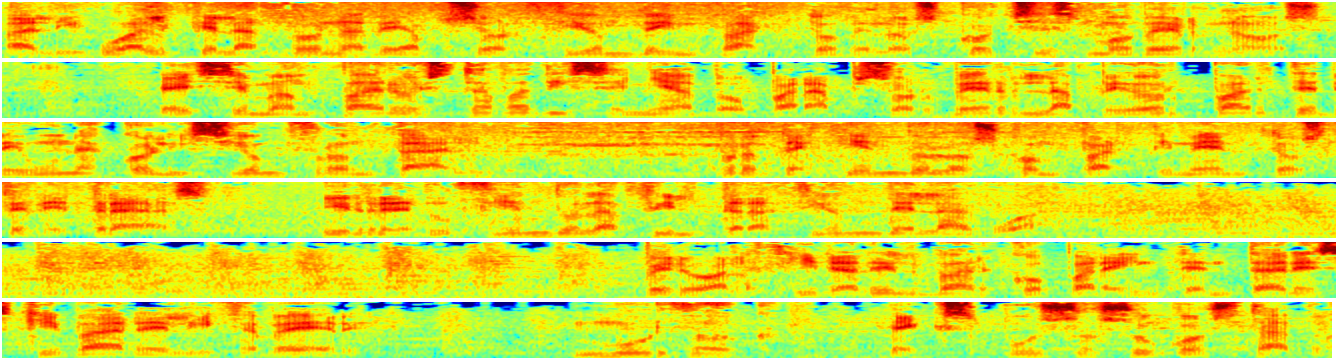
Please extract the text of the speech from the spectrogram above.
Al igual que la zona de absorción de impacto de los coches modernos, ese mamparo estaba diseñado para absorber la peor parte de una colisión frontal, protegiendo los compartimentos de detrás y reduciendo la filtración del agua. Pero al girar el barco para intentar esquivar el iceberg, Murdoch expuso su costado.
